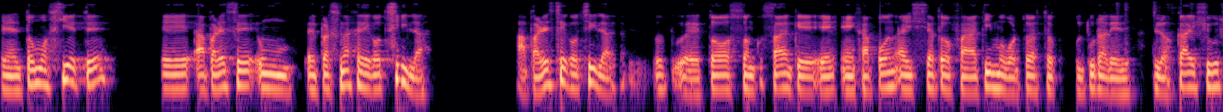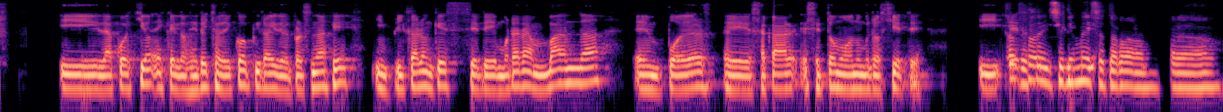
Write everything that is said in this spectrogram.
En el tomo 7 eh, aparece un, el personaje de Godzilla. Aparece Godzilla. Eh, todos saben que en, Japón hay cierto fanatismo por toda esta cultura de, de los kaijus y la cuestión es que los derechos de copyright del personaje implicaron que se demoraran banda en poder eh, sacar ese tomo número 7. Y Creo eso, que siete meses tardaron para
